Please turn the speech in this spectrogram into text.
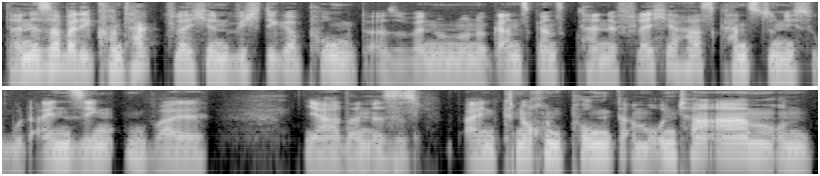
Dann ist aber die Kontaktfläche ein wichtiger Punkt. Also wenn du nur eine ganz, ganz kleine Fläche hast, kannst du nicht so gut einsinken, weil ja, dann ist es ein Knochenpunkt am Unterarm und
